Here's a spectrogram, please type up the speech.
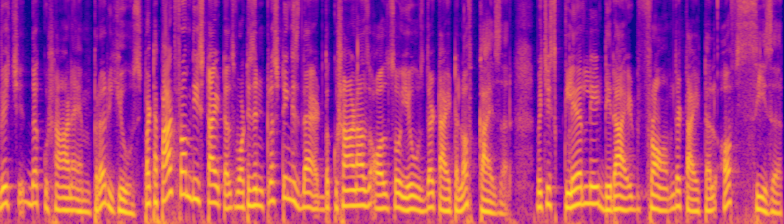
which the Kushan emperor used. But apart from these titles, what is interesting is that the Kushanas also use the title of Kaiser, which is clearly derived from the title of Caesar.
